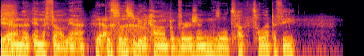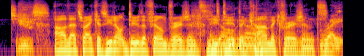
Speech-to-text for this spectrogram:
Yeah. In the in the film, yeah. Yeah. But, so this would be the comic book version. His little te- telepathy. Jeez. Oh, that's right. Because you don't do the film versions. You do the no. comic versions. Right.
